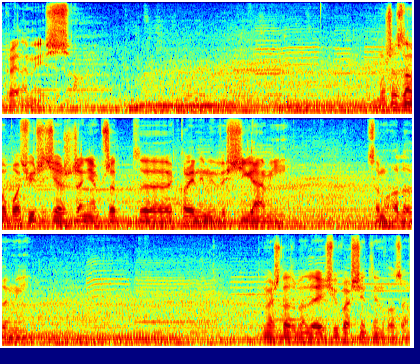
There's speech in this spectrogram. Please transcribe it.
Prawie na miejscu. Muszę znowu poćwiczyć jeżdżenie przed e, kolejnymi wyścigami samochodowymi. Natomiast teraz będę jeździł właśnie tym wozem.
